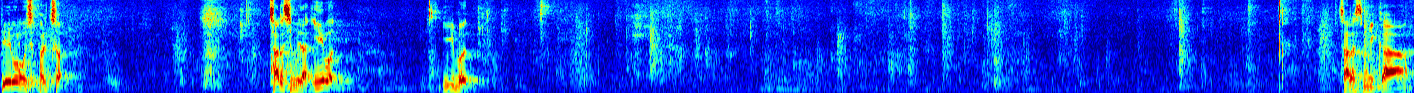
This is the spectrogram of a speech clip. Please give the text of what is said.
1분 58초. 잘하십니다. 2분. 2분. 잘했습니까?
